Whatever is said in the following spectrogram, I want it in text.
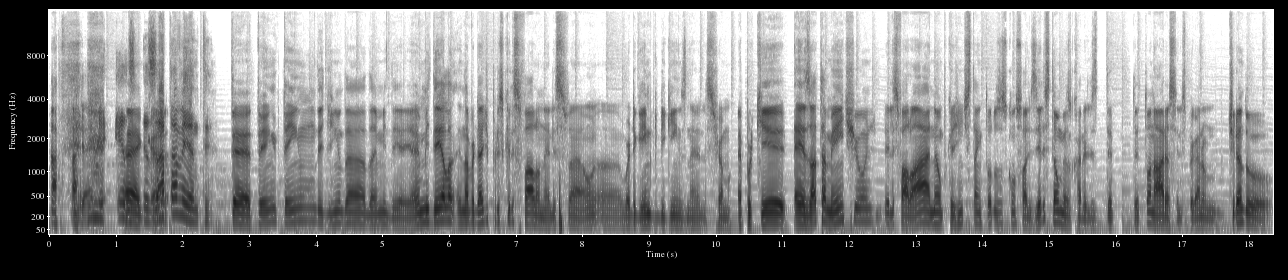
É- Ex- É, cara. exatamente. É, tem, tem um dedinho da, da AMD aí. A AMD, ela, na verdade, por isso que eles falam, né? Eles, uh, uh, where the game begins, né? Eles chamam. É porque é exatamente onde eles falam, ah, não, porque a gente está em todos os consoles. E eles estão mesmo, cara. Eles de- detonaram, assim, eles pegaram. Tirando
